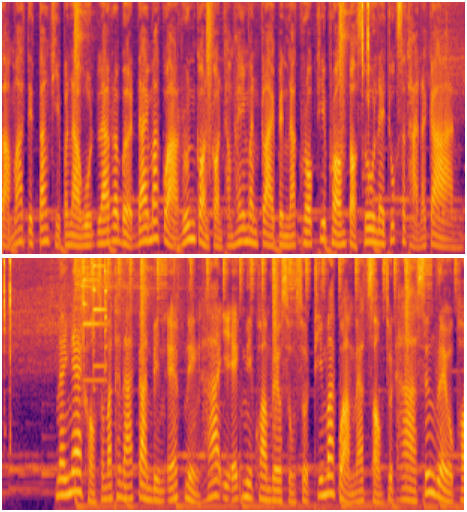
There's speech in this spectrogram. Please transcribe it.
สามารถติดตั้งขีปนาวุธและระเบิดได้มากกว่ารุ่นก่อนๆทำให้มันกลายเป็นนักรบที่พร้อมต่อสู้ในทุกสถานการณ์ ในแง่ของสมรรถนะการบิน F-15EX มีความเร็วสูงสุดที่มากกว่า Mach 2.5 ซึ่งเร็วพอ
